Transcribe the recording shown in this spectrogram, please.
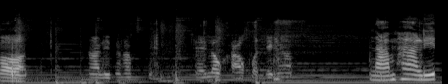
แล้วก็5ลิตรนะครับผมใช้เหล้าขาวขวดเล็กนะครับ น้ำห้าลิตร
